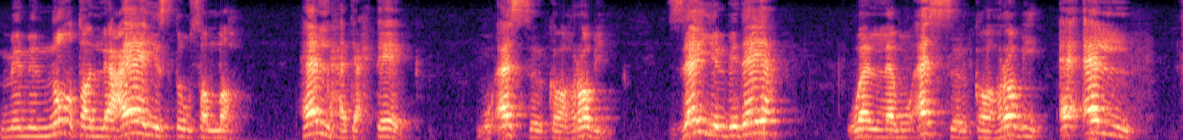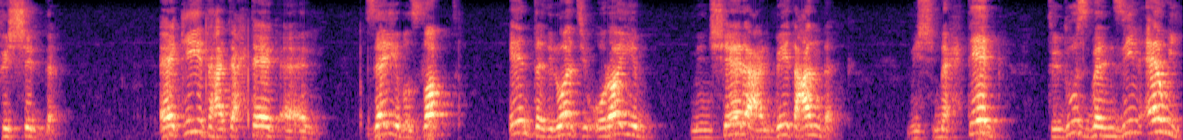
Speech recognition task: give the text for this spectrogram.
من النقطة اللي عايز توصل لها هل هتحتاج مؤثر كهربي زي البداية ولا مؤثر كهربي أقل في الشدة. أكيد هتحتاج أقل. زي بالظبط أنت دلوقتي قريب من شارع البيت عندك. مش محتاج تدوس بنزين قوي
